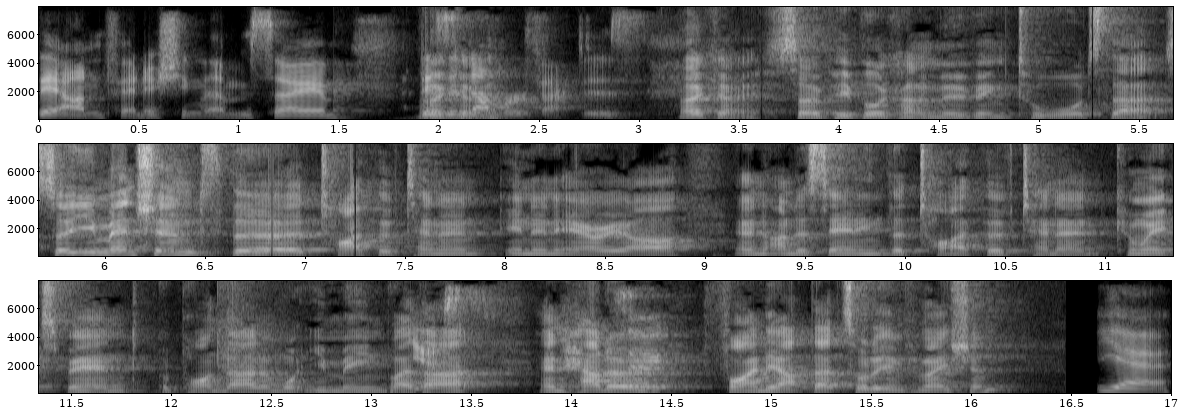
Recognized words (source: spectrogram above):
they're unfurnishing them. So there's okay. a number of factors. Okay, so people are kind of moving towards that. So you mentioned the type of tenant in an area and understanding the type of tenant. Can we expand upon that and what you mean by yes. that and how to so, find out that sort of information? Yeah.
